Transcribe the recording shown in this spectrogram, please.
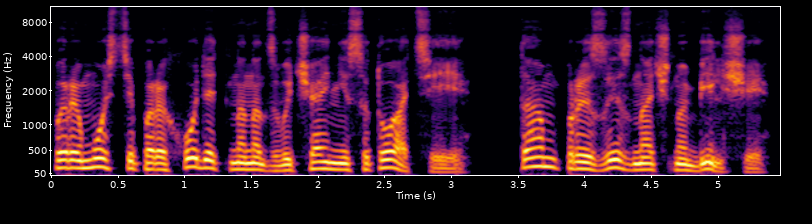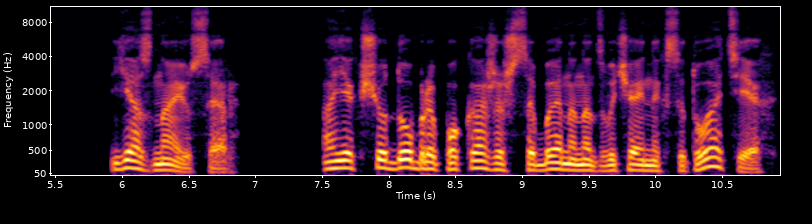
Переможці переходять на надзвичайні ситуації, там призи значно більші. Я знаю, сер. А якщо добре покажеш себе на надзвичайних ситуаціях,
